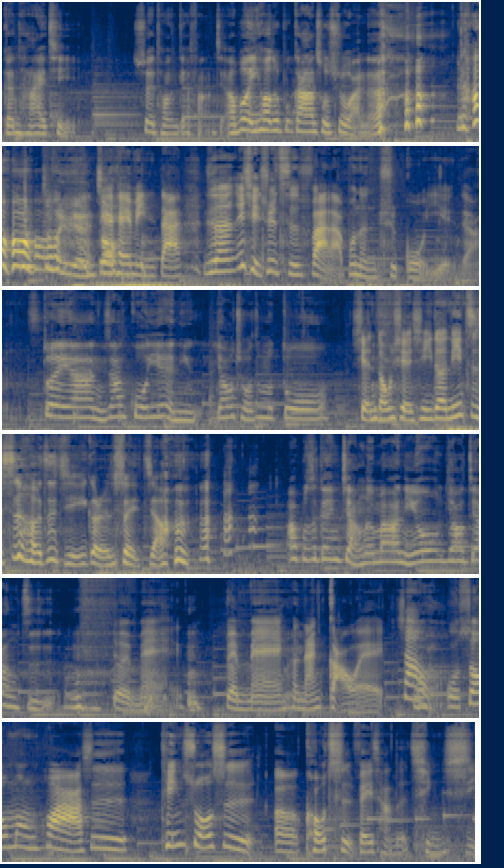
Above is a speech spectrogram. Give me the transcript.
跟他一起睡同一个房间。啊，不，以后就不跟他出去玩了，这么严重。黑名单，只能一起去吃饭啊，不能去过夜这样子。对呀、啊，你这样过夜，你要求这么多。嫌东嫌西的，你只适合自己一个人睡觉。啊，不是跟你讲了吗？你又要这样子，对没？对没？很难搞哎。像我收梦话是听说是呃口齿非常的清晰，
